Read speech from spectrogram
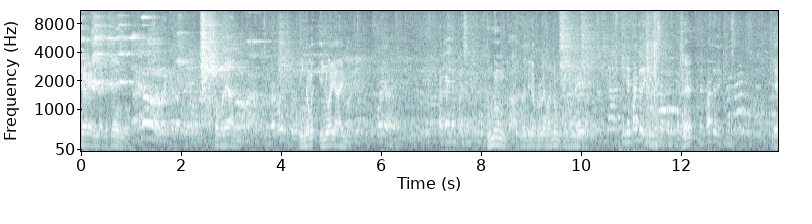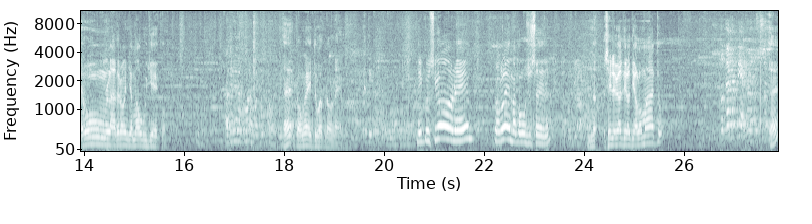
querella que tengo sobre algo y no, y no hay arma. ¿Ha caído preso? Nunca, no he tenido problemas nunca vida. ¿Y de parte de quién se ¿Eh? ¿De parte de quién se De un ladrón llamado Bulleco. ¿Ha tenido problemas con él? ¿Eh? Con él tuve problemas. Discusiones, problemas, ¿cómo sucede? No, si le voy a tirotear lo mato. ¿No te arrepientes de lo? ¿Eh?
